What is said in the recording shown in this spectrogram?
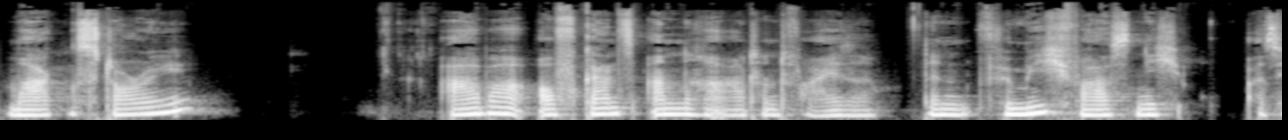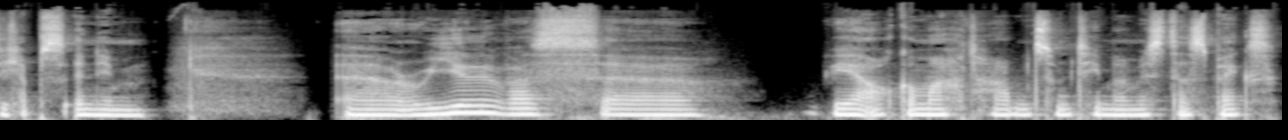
Markenstory, aber auf ganz andere Art und Weise. Denn für mich war es nicht, also ich habe es in dem äh, Reel, was äh, wir auch gemacht haben zum Thema Mr. Specs,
